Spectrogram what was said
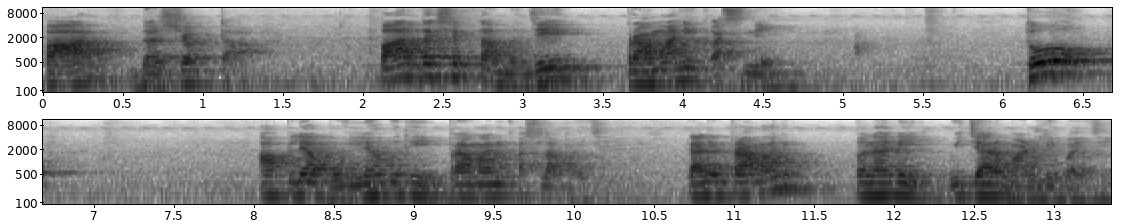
पारदर्शकता. पारदर्शकता म्हणजे प्रामाणिक असणे. तो आपल्या बोलण्यामध्ये प्रामाणिक असला पाहिजे. त्याने प्रामाणिकपणाने विचार मांडले पाहिजे.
